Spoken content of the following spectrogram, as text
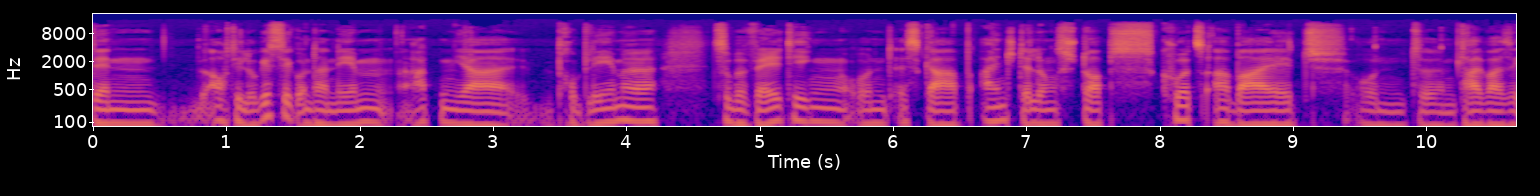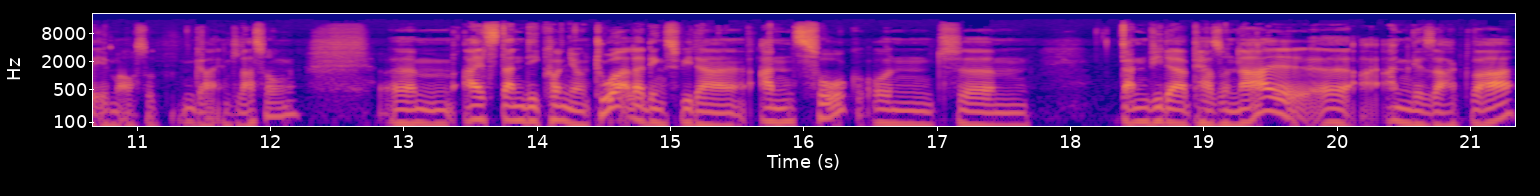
Denn auch die Logistikunternehmen hatten ja Probleme zu bewältigen und es gab Einstellungsstopps, Kurzarbeit und äh, teilweise eben auch sogar Entlassungen. Ähm, als dann die Konjunktur allerdings wieder anzog und ähm, dann wieder Personal äh, angesagt war,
